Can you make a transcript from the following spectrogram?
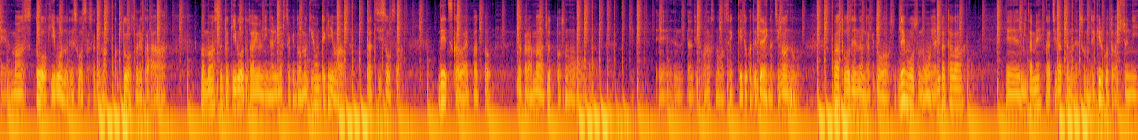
えーマウスとキーボードで操作する Mac とそれから、まあ、マウスとキーボード対応になりましたけど、まあ、基本的にはタッチ操作で使う iPad だからまあちょっとそのえーていうのかなその設計とかデザインが違うのは当然なんだけどでもそのやり方が、えー見た目が違ってもねそのできることが一緒に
